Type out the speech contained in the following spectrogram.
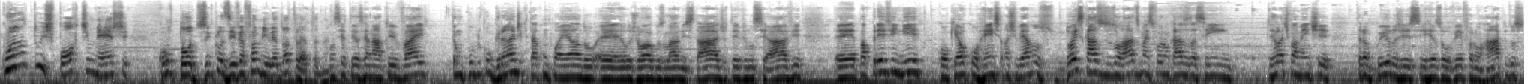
quanto o esporte mexe com todos, inclusive a família do atleta. Né? Com certeza, Renato. E vai ter um público grande que está acompanhando é, os jogos lá no estádio, teve no SEAV. É, para prevenir qualquer ocorrência, nós tivemos dois casos isolados, mas foram casos assim relativamente tranquilos de se resolver, foram rápidos.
